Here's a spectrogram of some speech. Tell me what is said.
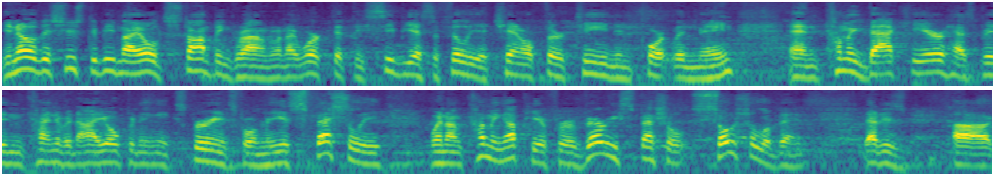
You know, this used to be my old stomping ground when I worked at the CBS affiliate Channel 13 in Portland, Maine. And coming back here has been kind of an eye opening experience for me, especially when I'm coming up here for a very special social event that is uh,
